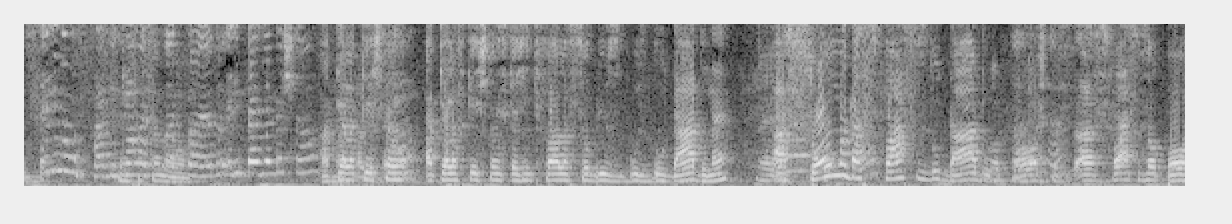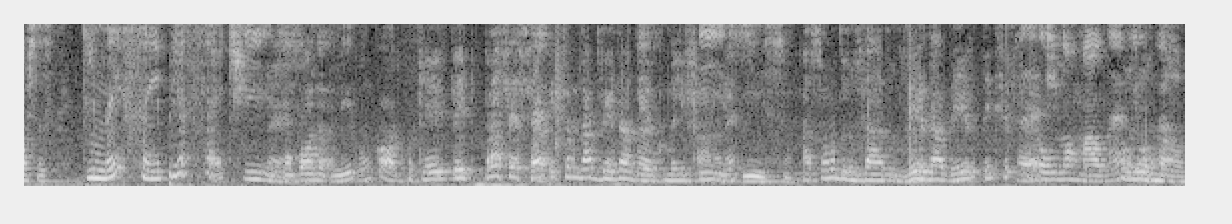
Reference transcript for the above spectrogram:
Se ele não sabe o que é um hexaedro, ele perde a questão. Aquela questão, aquelas questões que a gente fala sobre os, os- o dado, né? É. A soma das faces do dado, Opostas. as faces opostas, que nem sempre é 7. Isso. Concordam É. comigo? Concordo, porque para ser certo tem que ser um dado verdadeiro, É. como ele fala, né? Isso. Isso. A soma dos dados verdadeiros tem que ser É, 7. ou normal, né? ou normal.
